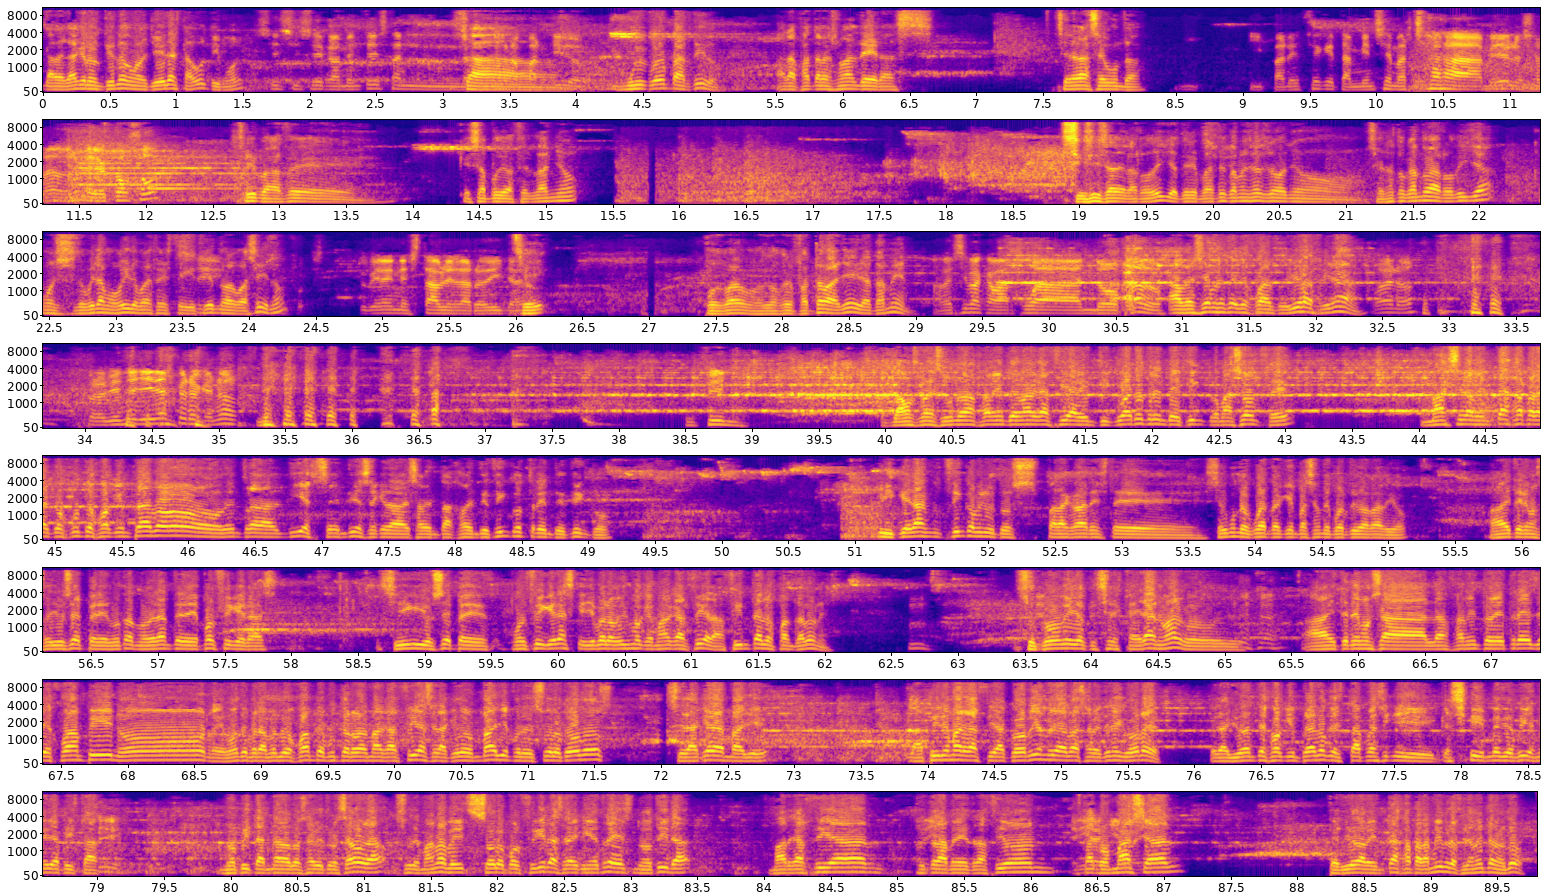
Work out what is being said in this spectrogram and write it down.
La verdad que no entiendo cómo el Lleida está último. ¿eh? Sí, sí, sí, realmente están O sea, gran partido. muy buen partido. Ahora falta personal de Eras. Será la segunda. Y parece que también se marcha medio lesionado, ¿no? Medio cojo. Sí, parece que se ha podido hacer daño. Sí, sí, sale de la rodilla. Tiene, parece que también se daño. Se está tocando la rodilla como si se lo hubiera movido, parece que esté diciendo Sí, algo así, ¿no? Estuviera inestable la rodilla. ¿no? Sí. Pues vamos, lo que le faltaba a Lleida también. A ver si va a acabar jugando Prado. A ver si hemos tenido que jugar tú y yo al final. Bueno. Pero el bien de Lleida espero que no. en fin. Vamos con el segundo lanzamiento de Mar García, 24-35 más 11. Máxima ventaja para el conjunto de Joaquín Prado. Dentro del 10, en 10 se queda esa ventaja, 25-35. Y quedan 5 minutos para acabar este segundo cuarto aquí en Pasión Deportiva Radio. Ahí tenemos a Josep Pérez votando delante de Paul Figueras. Sí, Josep Pérez, Paul Figueras que lleva lo mismo que Mar García, la cinta en los pantalones. Supongo que yo que se les caerán o algo. Ahí tenemos al lanzamiento de tres de Juanpi. No, rebote para de Juanpi. A punto de robar Mar García. Se la quedó en Valle por el suelo todos. Se la queda en Valle. La pide Mar García corriendo ya va a saber, tiene que correr. El ayudante Joaquín Prado que está casi, que- casi medio pie, media pista. Sí. No pitan nada los árbitros ahora. Sulemanovic solo por Figueras a la línea de tres. No tira. Mar García quita la penetración. Está con Marshall. Perdió la ventaja para mí, pero finalmente anotó.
